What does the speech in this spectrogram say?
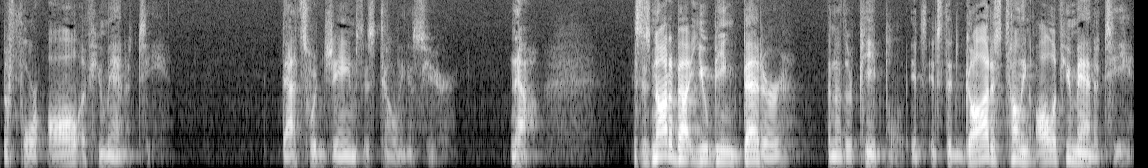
before all of humanity. That's what James is telling us here. Now, this is not about you being better than other people, it's, it's that God is telling all of humanity,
